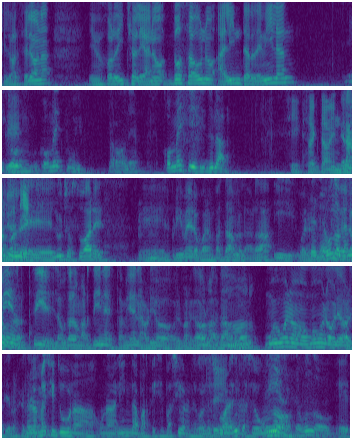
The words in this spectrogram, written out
el Barcelona, y mejor dicho, le ganó 2 a 1 al Inter de Milán. Sí, Eh, con, con Messi, uy, perdón, eh. Con Messi de titular. Sí, exactamente. Gran gol de 10. Lucho Suárez, eh, el primero para empatarlo, la verdad. Y bueno, El monstruo segundo de también. Lautaro- sí, el Lautaro Martínez también abrió el marcador, la verdad. Marcador. Muy, muy bueno, muy buenos goleadores tiene Argentina. Pero Messi tuvo una, una linda participación en el gol de Sí. Suárez en Puta, el sí, segundo. en el segundo. Eh,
